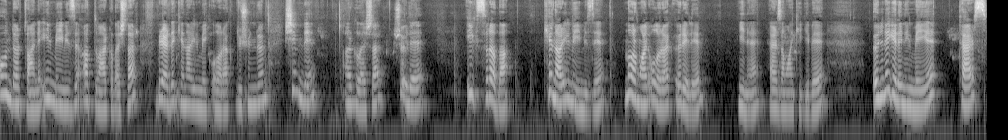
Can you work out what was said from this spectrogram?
14 tane ilmeğimizi attım arkadaşlar. Birer de kenar ilmek olarak düşündüm. Şimdi arkadaşlar şöyle ilk sırada kenar ilmeğimizi normal olarak örelim. Yine her zamanki gibi. Önüne gelen ilmeği tersten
